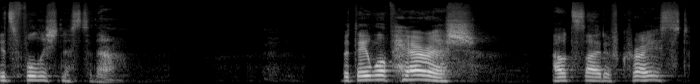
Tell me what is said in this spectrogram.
it's foolishness to them. But they will perish outside of Christ.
